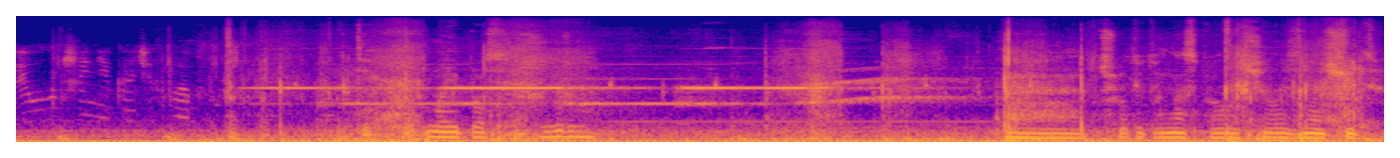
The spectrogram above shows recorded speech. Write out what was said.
Для улучшения качества обслуживания Мои пассажиры. что тут у нас получилось? Значит,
